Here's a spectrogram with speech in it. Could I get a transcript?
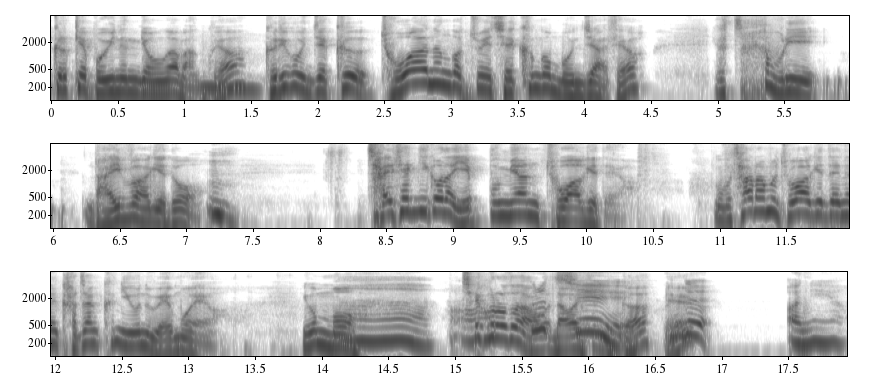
그렇게 보이는 경우가 많고요. 음. 그리고 이제 그 좋아하는 것 중에 제일 큰 건 뭔지 아세요? 이거 참 우리 나이브하게도 음. 잘생기거나 예쁘면 좋아하게 돼요. 뭐 사람을 좋아하게 되는 가장 큰 이유는 외모예요. 이건 뭐 아, 책으로도 나와, 그렇지. 나와 있으니까. 예. 근데 아니에요.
